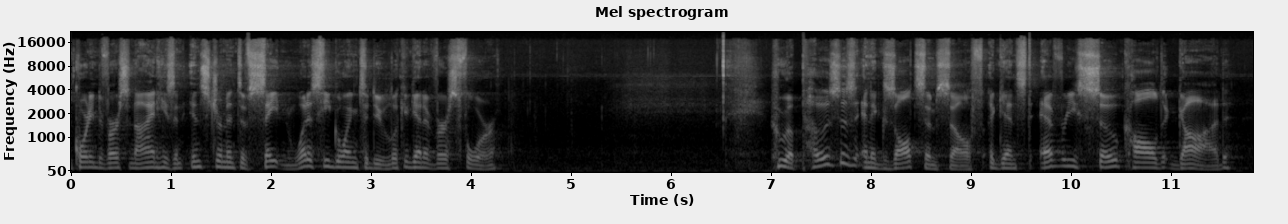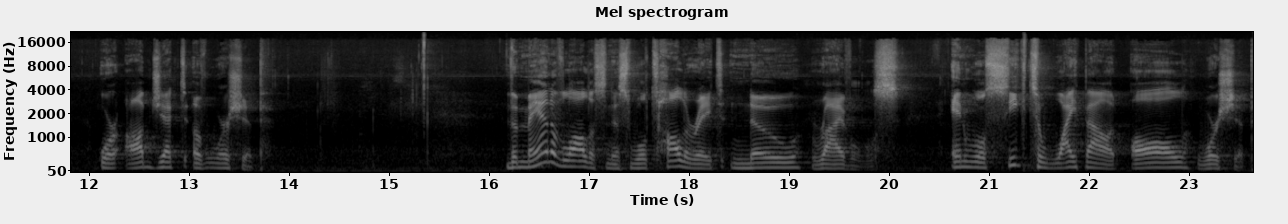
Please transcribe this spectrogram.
According to verse 9, he's an instrument of Satan. What is he going to do? Look again at verse 4. Who opposes and exalts himself against every so called God or object of worship the man of lawlessness will tolerate no rivals and will seek to wipe out all worship,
